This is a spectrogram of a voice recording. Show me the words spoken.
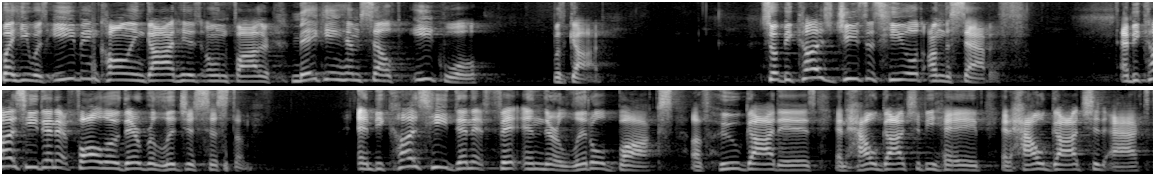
but he was even calling God his own father, making himself equal with God. So, because Jesus healed on the Sabbath, and because he didn't follow their religious system, and because he didn't fit in their little box of who God is and how God should behave and how God should act,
